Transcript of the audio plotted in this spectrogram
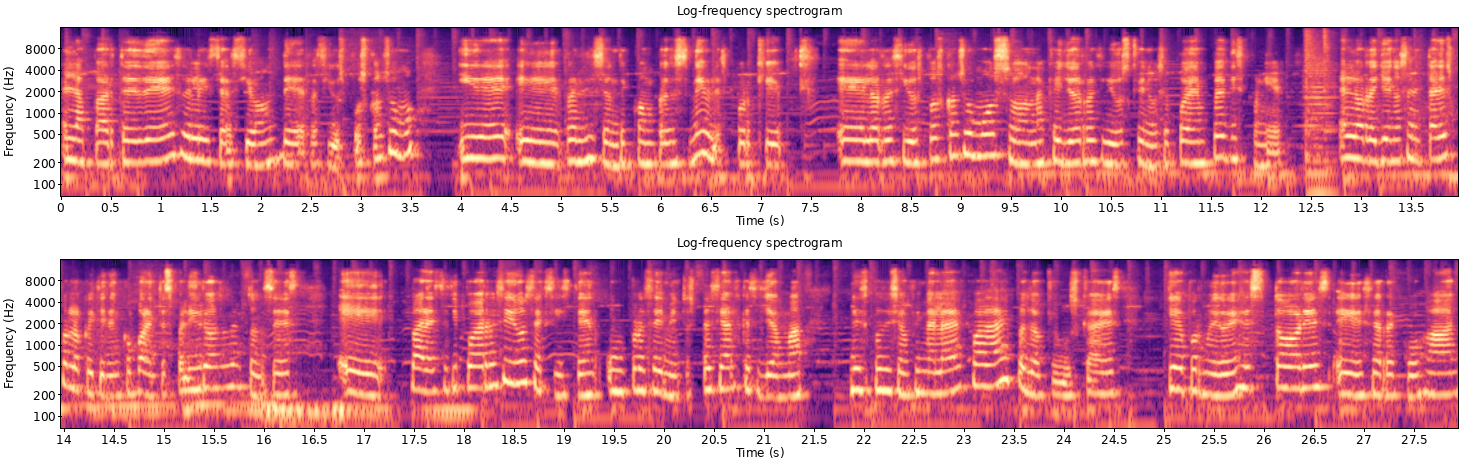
en la parte de realización de residuos post consumo y de eh, realización de compras sostenibles, porque eh, los residuos post-consumo son aquellos residuos que no se pueden pues, disponer en los rellenos sanitarios por lo que tienen componentes peligrosos. Entonces, eh, para este tipo de residuos existe un procedimiento especial que se llama disposición final adecuada y pues lo que busca es que por medio de gestores se recojan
